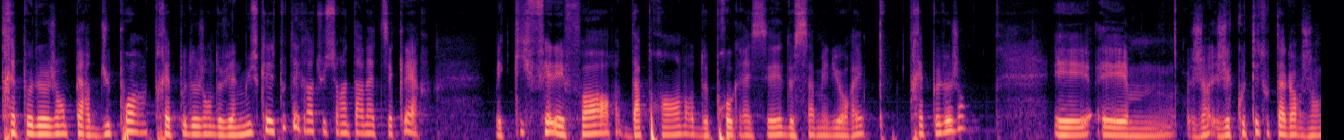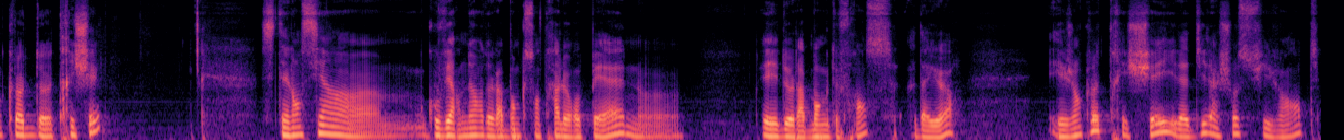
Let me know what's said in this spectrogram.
très peu de gens perdent du poids, très peu de gens deviennent musclés. Tout est gratuit sur Internet, c'est clair. Mais qui fait l'effort d'apprendre, de progresser, de s'améliorer? Très peu de gens. Et, et j'écoutais tout à l'heure Jean-Claude Trichet c'était l'ancien euh, gouverneur de la Banque Centrale Européenne euh, et de la Banque de France, d'ailleurs. Et Jean-Claude Trichet, il a dit la chose suivante.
